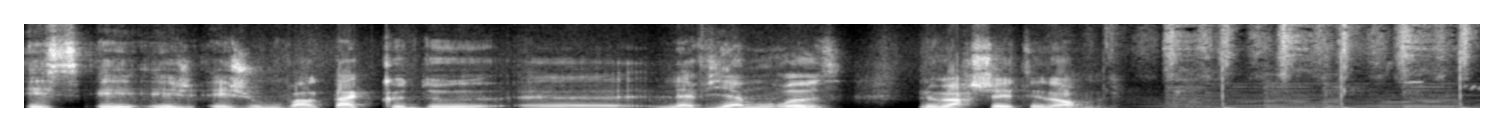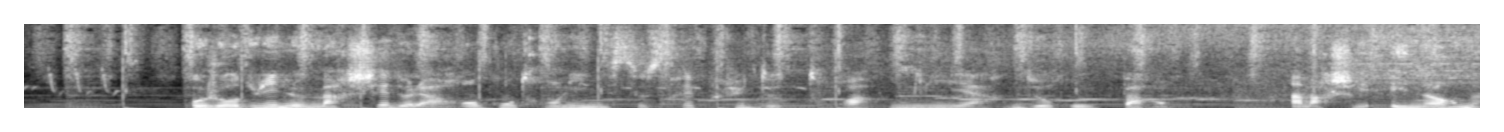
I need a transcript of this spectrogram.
et, je ne vous parle pas que de euh, la vie amoureuse. Le marché est énorme. Aujourd'hui, le marché de la rencontre en ligne, ce serait plus de 3 milliards d'euros par an. Un marché énorme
